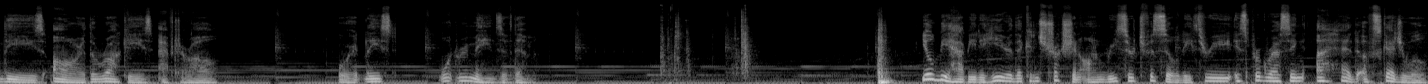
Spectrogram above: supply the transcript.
These are the Rockies, after all. Or at least, what remains of them. You'll be happy to hear that construction on Research Facility 3 is progressing ahead of schedule.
